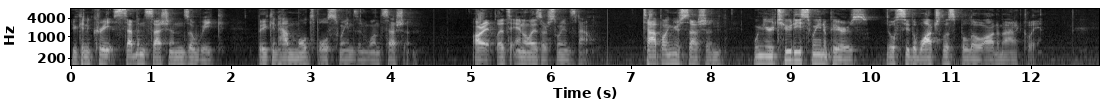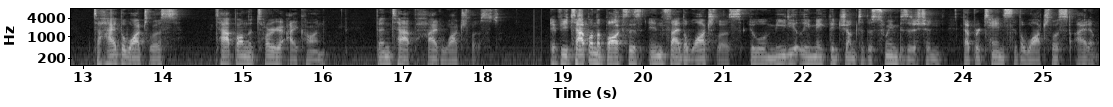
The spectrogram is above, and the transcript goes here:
You can create seven sessions a week, but you can have multiple swings in one session. Alright, let's analyze our swings now. Tap on your session. When your 2D swing appears, you'll see the watch list below automatically. To hide the watch list, tap on the target icon then tap Hide Watch List. If you tap on the boxes inside the watch list, it will immediately make the jump to the swing position that pertains to the watch list item.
